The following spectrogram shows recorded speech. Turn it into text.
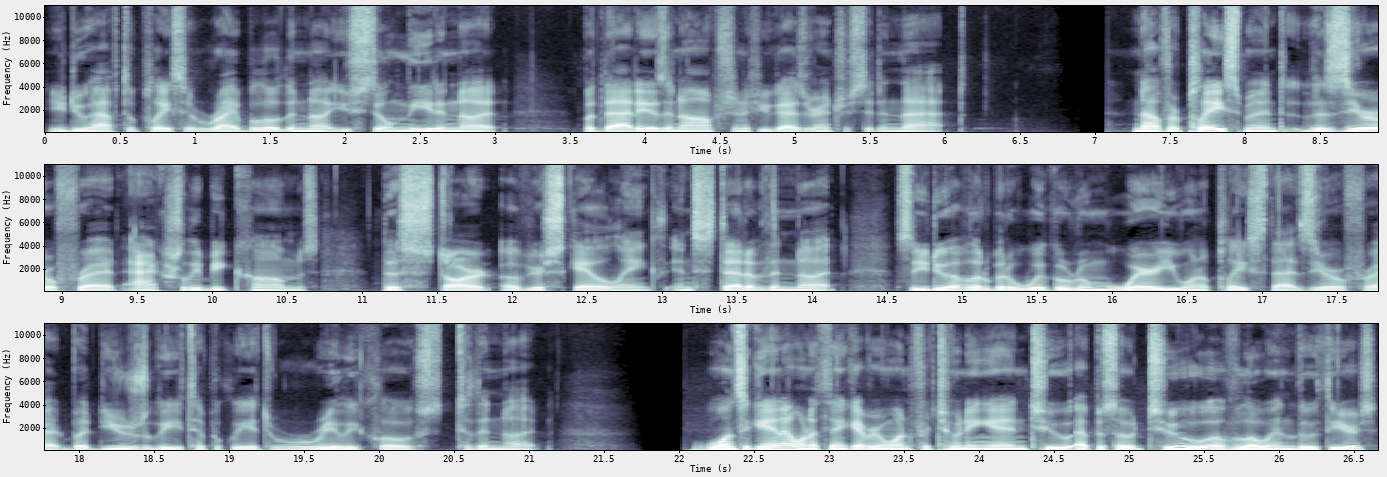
You do have to place it right below the nut. You still need a nut, but that is an option if you guys are interested in that. Now, for placement, the zero fret actually becomes the start of your scale length instead of the nut. So you do have a little bit of wiggle room where you want to place that zero fret, but usually, typically, it's really close to the nut. Once again, I want to thank everyone for tuning in to episode two of Low End Luthiers.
